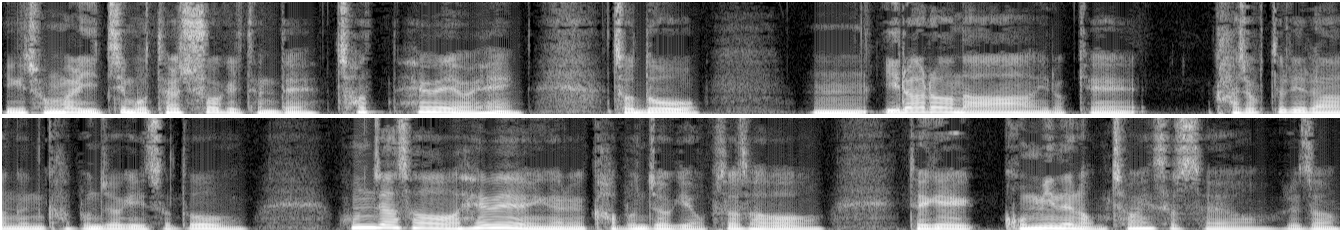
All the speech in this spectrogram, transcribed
이게 정말 잊지 못할 추억일 텐데, 첫 해외여행. 저도, 음, 일하러나 이렇게 가족들이랑은 가본 적이 있어도 혼자서 해외여행을 가본 적이 없어서 되게 고민을 엄청 했었어요. 그래서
